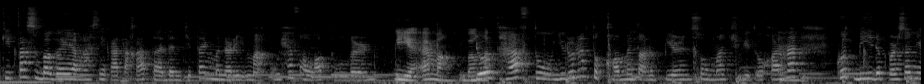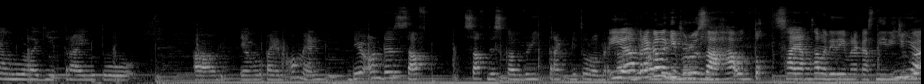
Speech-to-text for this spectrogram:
kita sebagai yang ngasih kata-kata dan kita yang menerima we have a lot to learn. Iya emang banget. Don't have to you don't have to comment on appearance so much gitu. Karena Hmm. could be the person yang lu lagi trying to um, yang lu pengen komen they're on the self self discovery track gitu loh. Mereka iya lagi mereka lagi journey. berusaha untuk sayang sama diri mereka sendiri Iya. juga.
